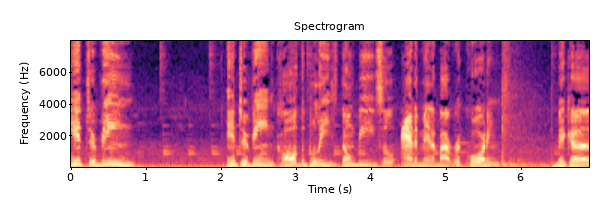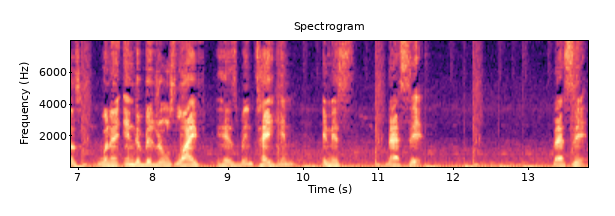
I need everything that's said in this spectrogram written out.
intervene. Intervene. Call the police. Don't be so adamant about recording because when an individual's life has been taken and it's that's it. That's it.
